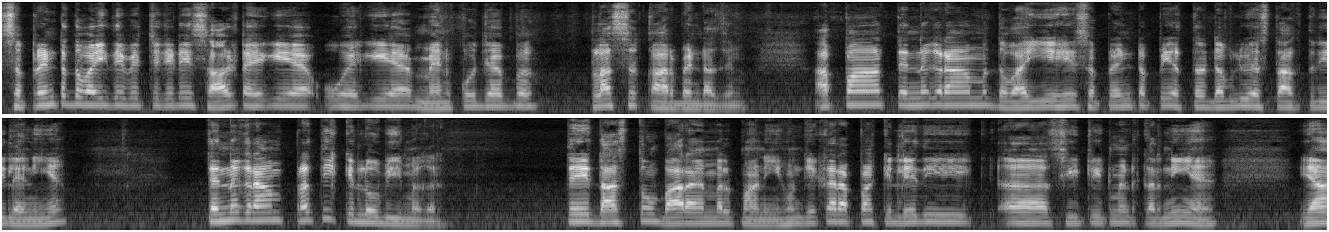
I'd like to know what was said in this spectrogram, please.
ਸਪ੍ਰਿੰਟ ਦਵਾਈ ਦੇ ਵਿੱਚ ਜਿਹੜੇ ਸਾਲਟ ਹੈਗੇ ਆ ਉਹ ਹੈਗੀ ਹੈ ਮੈਨਕੋਜਬ ਪਲੱਸ ਕਾਰਬੈਂਡਾਜ਼ਿਮ। ਆਪਾਂ 3 ਗ੍ਰਾਮ ਦਵਾਈ ਇਹ ਸਪ੍ਰਿੰਟ 75 WS ਤਾਕਤ ਦੀ ਲੈਣੀ ਹੈ। 3 ਗ੍ਰਾਮ ਪ੍ਰਤੀ ਕਿਲੋ ਵੀ ਮਗਰ ਤੇ 10 ਤੋਂ 12 ml ਪਾਣੀ। ਹੁਣ ਜੇਕਰ ਆਪਾਂ ਕਿੱਲੇ ਦੀ ਸੀ ਟ੍ਰੀਟਮੈਂਟ ਕਰਨੀ ਹੈ ਜਾਂ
